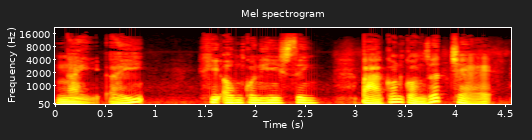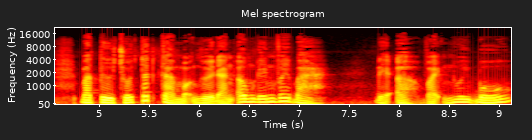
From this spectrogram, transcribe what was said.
Ngày ấy, khi ông con hy sinh, bà con còn rất trẻ, bà từ chối tất cả mọi người đàn ông đến với bà để ở vậy nuôi bố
